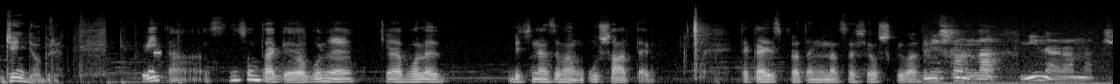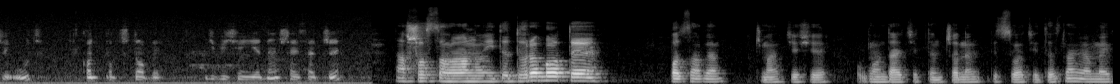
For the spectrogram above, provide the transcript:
Dzień dobry. Witam. No są takie, ogólnie ja wolę być nazywany uszatek. Taka jest prawda, nie ma co się oszukiwać. Mieszkam na Mineralna 3 Łódź, kod pocztowy 91603. Na 6 rano idę do roboty. Pozdrawiam. Trzymajcie się, oglądajcie ten channel, wysyłajcie do znajomych.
